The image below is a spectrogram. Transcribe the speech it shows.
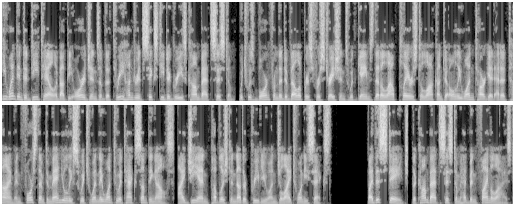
He went into detail about the origins of the 360 degrees combat system, which was born from the developers' frustrations with games that allow players to lock onto only one target at a time and force them to manually switch when they want to attack something else. IGN published another preview on July 26. By this stage, the combat system had been finalized,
